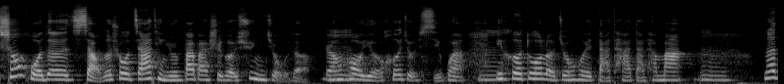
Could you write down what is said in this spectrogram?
生活的小的时候家庭就是爸爸是个酗酒的，然后有喝酒习惯，一喝多了就会打他打他妈。嗯，那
